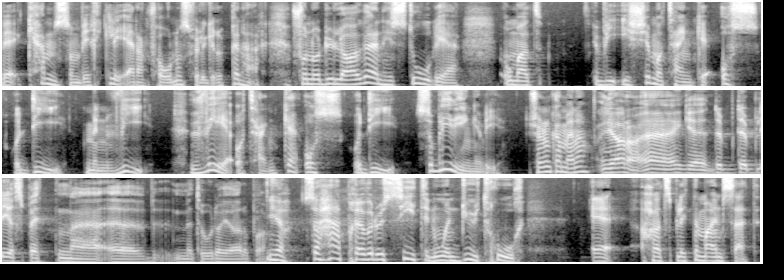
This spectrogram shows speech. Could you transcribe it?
ved hvem som virkelig er den fordomsfulle gruppen her. For når du lager en historie om at vi ikke må tenke oss og de, men vi, ved å tenke oss og de, så blir det ingen vi. Skjønner du hva jeg mener? Ja da, eh, jeg, det, det blir splittende uh, metode å gjøre det på. Ja, Så her prøver du å si til noen du tror er, har et splittende mindset,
